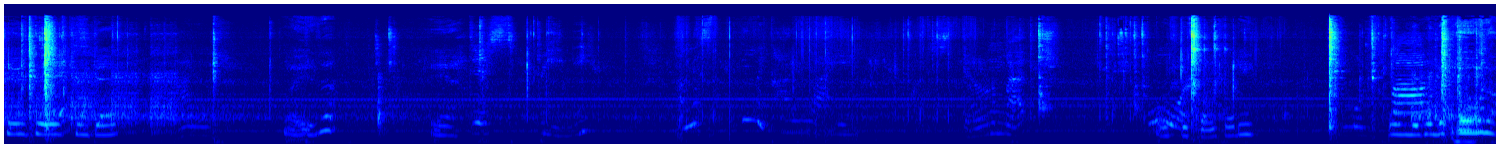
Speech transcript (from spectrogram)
two kills, two dead. Wait, is it? Yeah. What's the song, buddy? Oh, look at the corner.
